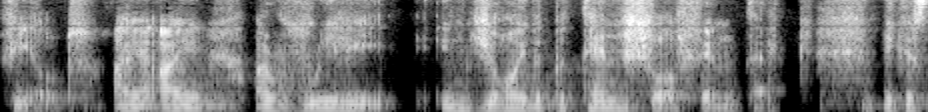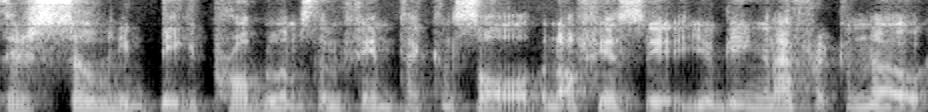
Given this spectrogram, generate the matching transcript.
field. I I, I really enjoy the potential of fintech because there's so many big problems that fintech can solve. And obviously, you being an African know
